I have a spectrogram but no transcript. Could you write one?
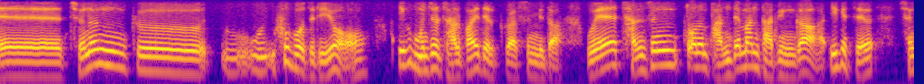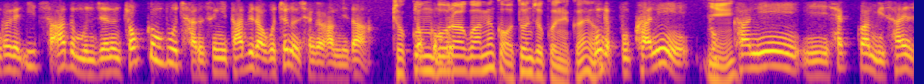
에, 저는 그 우- 후보들이요, 이거 문제를 잘 봐야 될 것 같습니다. 왜 찬성 또는 반대만 답인가? 이게 제 생각에 이 사드 문제는 조건부 찬성이 답이라고 저는 생각합니다. 조건부라고 하면 그 어떤 조건일까요? 그러니까 북한이 예. 북한이 이 핵과 미사일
